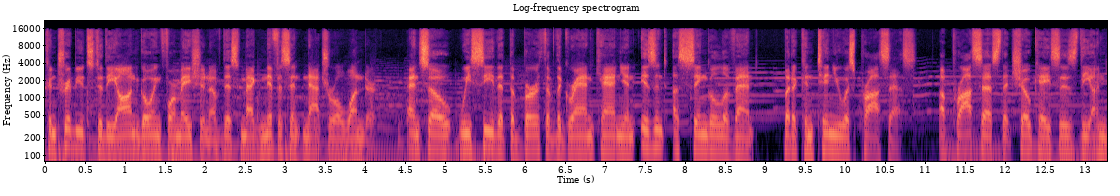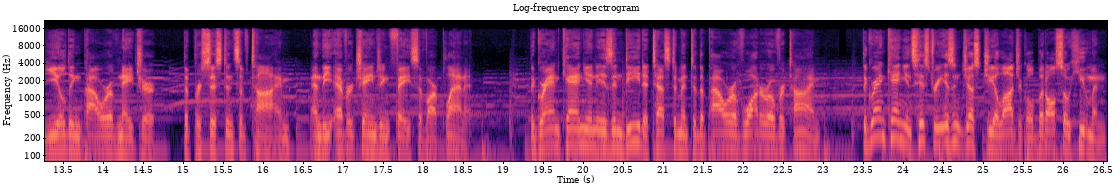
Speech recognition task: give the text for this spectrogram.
contributes to the ongoing formation of this magnificent natural wonder. And so, we see that the birth of the Grand Canyon isn't a single event, but a continuous process. A process that showcases the unyielding power of nature, the persistence of time, and the ever-changing face of our planet. The Grand Canyon is indeed a testament to the power of water over time. The Grand Canyon's history isn't just geological but also human.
